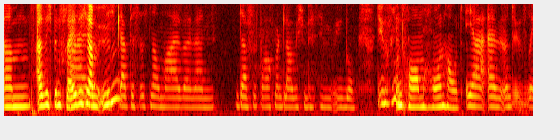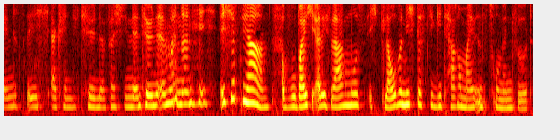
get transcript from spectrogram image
Ähm, also ich bin fleißig Weil am Üben. Ich glaube, das ist normal, weil man, dafür braucht man, glaube ich, ein bisschen Übung. Und übrigens, und Horn, Hornhaut. ja, ähm, und übrigens, ich erkenne die Töne, verschiedene Töne immer noch nicht. Ich jetzt ja. Wobei ich ehrlich sagen muss, ich glaube nicht, dass die Gitarre mein Instrument wird.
